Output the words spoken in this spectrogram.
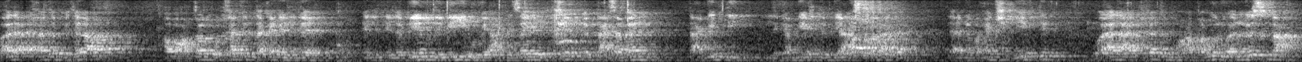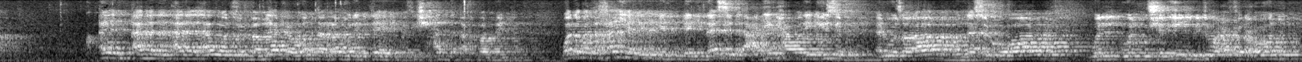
وقلع الخاتم بتاعه أو اعطاه الخاتم ده كان اللي, بيمضي بيه ويعني زي الختم بتاع زمان بتاع جدي اللي كان بيختم بيه على الورقه لأنه ما كانش بيكتب. وقلع الخاتم وعطاه له وقال له اسمع أنا أنا الأول في المملكة وأنت الرجل الثاني مفيش حد أكبر منك. وأنا بتخيل الناس اللي قاعدين حوالين يوسف الوزراء والناس الكبار والمشيرين بتوع فرعون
